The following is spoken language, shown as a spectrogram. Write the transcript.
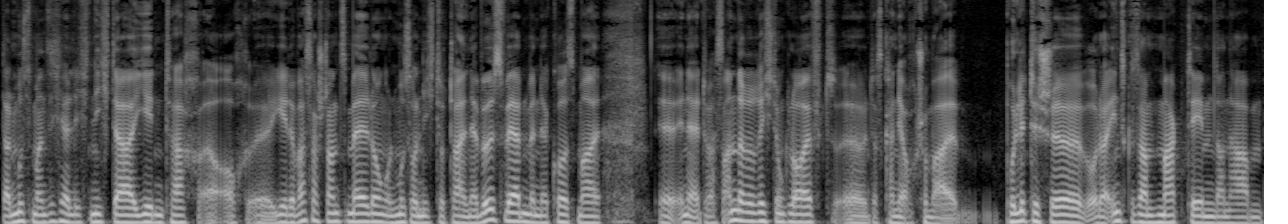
dann muss man sicherlich nicht da jeden Tag äh, auch äh, jede Wasserstandsmeldung und muss auch nicht total nervös werden, wenn der Kurs mal äh, in eine etwas andere Richtung läuft. Das kann ja auch schon mal politische oder insgesamt Marktthemen dann haben.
